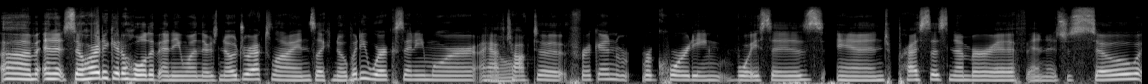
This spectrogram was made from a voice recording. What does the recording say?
Um, and it's so hard to get a hold of anyone. There's no direct lines. Like nobody works anymore. I have No. to talk to freaking recording voices and press this number if, and it's just so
